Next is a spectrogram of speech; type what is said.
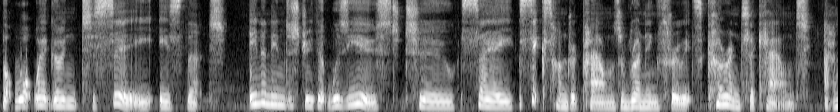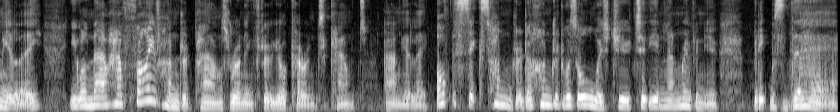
But what we're going to see is that in an industry that was used to, say, £600 running through its current account annually, you will now have £500 running through your current account annually. Of the 600, 100 was always due to the Inland Revenue, but it was there.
